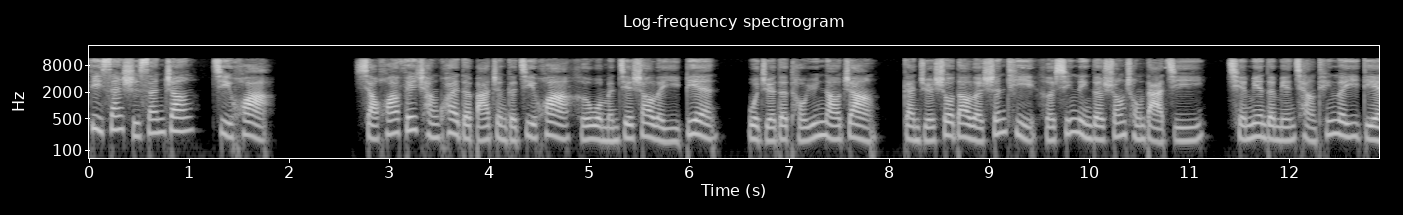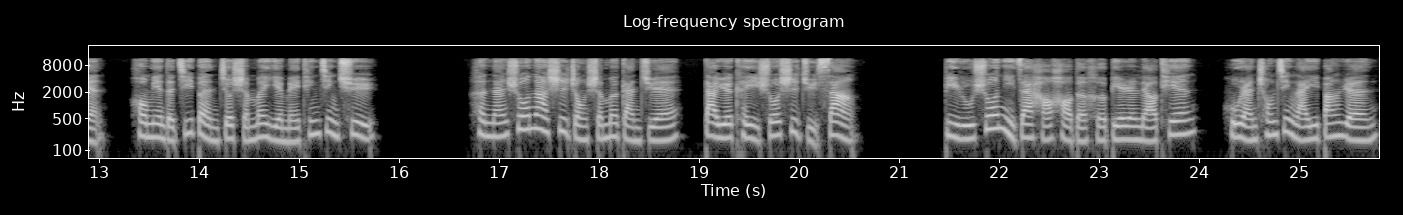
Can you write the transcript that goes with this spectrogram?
第三十三章计划。小花非常快的把整个计划和我们介绍了一遍。我觉得头晕脑胀，感觉受到了身体和心灵的双重打击。前面的勉强听了一点，后面的基本就什么也没听进去。很难说那是种什么感觉，大约可以说是沮丧。比如说你在好好的和别人聊天，忽然冲进来一帮人，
